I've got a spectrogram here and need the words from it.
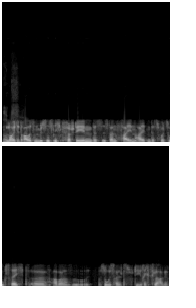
Okay. Leute draußen müssen es nicht verstehen, das ist dann Feinheiten des Vollzugsrechts, äh, aber so ist halt die Rechtslage.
